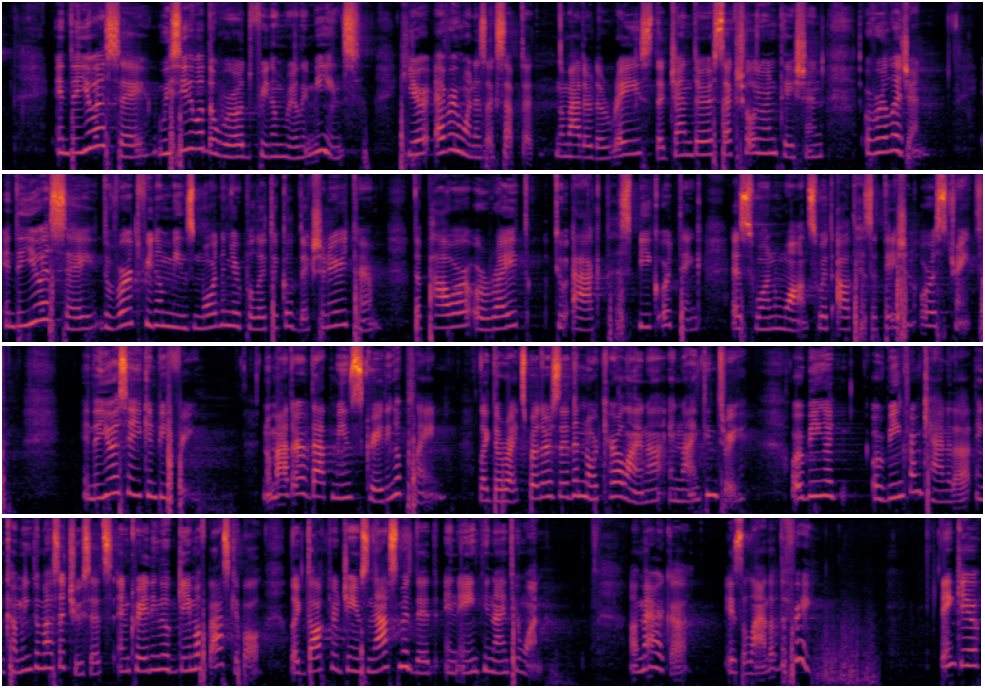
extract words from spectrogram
In the USA, we see what the word freedom really means. Here, everyone is accepted, no matter the race, the gender, sexual orientation, or religion. In the USA, the word freedom means more than your political dictionary term, the power or right to act, speak, or think as one wants without hesitation or restraint. In the USA, you can be free, no matter if that means creating a plane, like the Wright brothers did in North Carolina in 1903, or being, a, or being from Canada and coming to Massachusetts and creating a game of basketball, like Dr. James Naismith did in 1891. America is the land of the free. Thank you.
